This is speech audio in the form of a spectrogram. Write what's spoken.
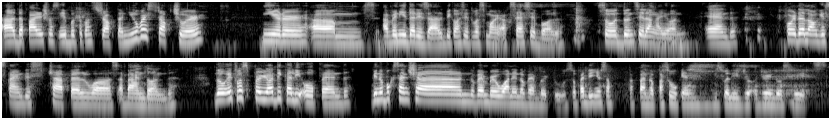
uh, the parish was able to construct a newer structure nearer um, Avenida Rizal because it was more accessible. So dun sila ngayon. And for the longest time, this chapel was abandoned. Though it was periodically opened, binubuksan siya November 1 and November 2. So pwede nyo sa paano, pasukin usually du- during those dates.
